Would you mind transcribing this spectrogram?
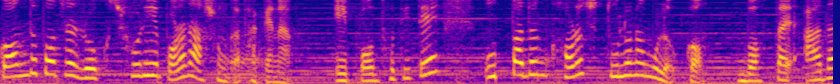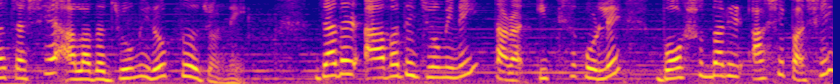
কন্দ পচা রোগ ছড়িয়ে পড়ার আশঙ্কা থাকে না। এই পদ্ধতিতে উৎপাদন খরচ তুলনামূলক কম। বস্তায় আদা চাষে আলাদা জমিরও প্রয়োজন নেই। যাদের আবাদে জমি নেই, তারা ইচ্ছা করলে বসতবাড়ির আশেপাশে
